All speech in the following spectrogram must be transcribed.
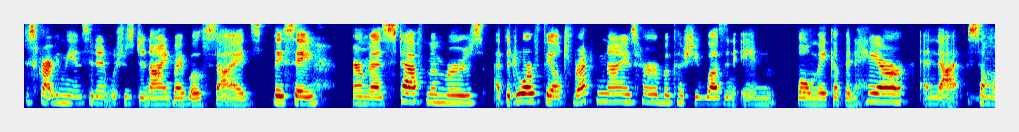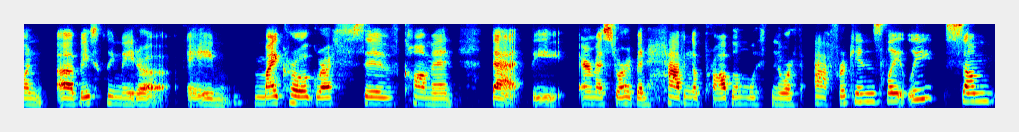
describing the incident, which was denied by both sides, they say Hermes staff members at the door failed to recognize her because she wasn't in full makeup and hair, and that someone uh, basically made a, a microaggressive comment that the Hermes store had been having a problem with North Africans lately. Some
